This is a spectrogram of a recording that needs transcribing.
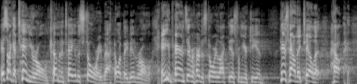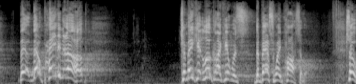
it's like a 10 year old coming to tell you the story about what they did wrong. Any of your parents ever heard a story like this from your kid? Here's how they tell it. How they, they'll paint it up to make it look like it was the best way possible. So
